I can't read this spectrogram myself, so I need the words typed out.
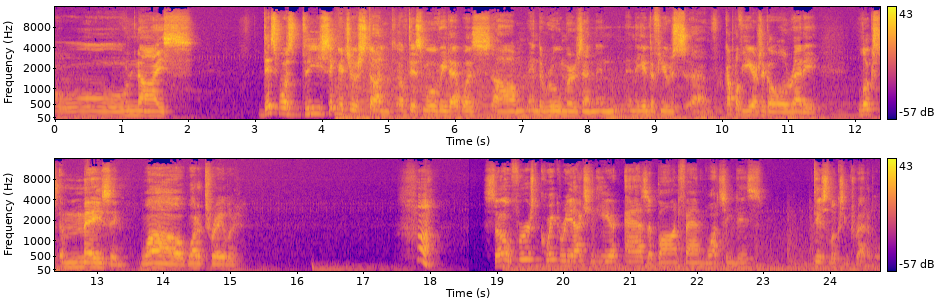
Oh, nice. This was the signature stunt of this movie that was um, in the rumors and in, in the interviews uh, a couple of years ago already. Looks amazing. Wow, what a trailer. Huh. So, first quick reaction here as a Bond fan watching this. This looks incredible.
